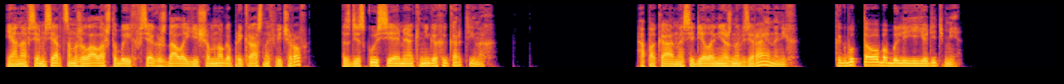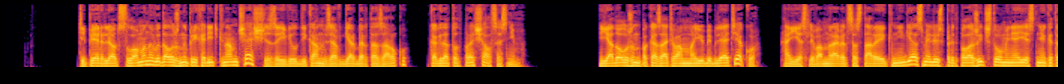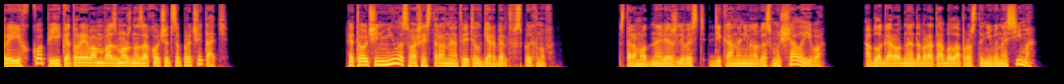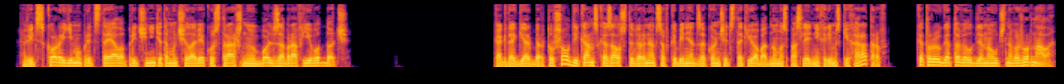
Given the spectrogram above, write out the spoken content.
и она всем сердцем желала, чтобы их всех ждало еще много прекрасных вечеров с дискуссиями о книгах и картинах. А пока она сидела, нежно взирая на них, как будто оба были ее детьми. «Теперь лед сломан, и вы должны приходить к нам чаще», заявил декан, взяв Герберта за руку, когда тот прощался с ним. Я должен показать вам мою библиотеку, а если вам нравятся старые книги, осмелюсь предположить, что у меня есть некоторые их копии, которые вам, возможно, захочется прочитать. «Это очень мило с вашей стороны», — ответил Герберт, вспыхнув. Старомодная вежливость декана немного смущала его, а благородная доброта была просто невыносима, ведь скоро ему предстояло причинить этому человеку страшную боль, забрав его дочь. Когда Герберт ушел, декан сказал, что вернется в кабинет закончить статью об одном из последних римских ораторов, которую готовил для научного журнала.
